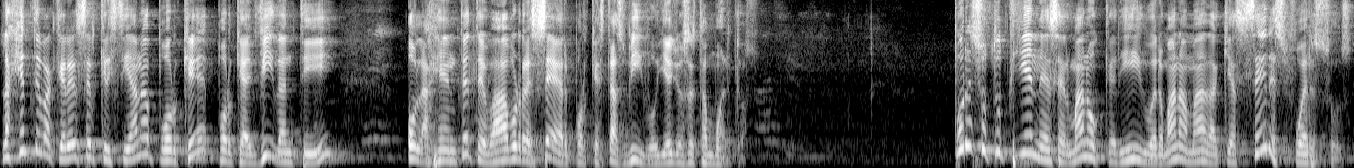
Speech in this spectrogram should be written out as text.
La gente va a querer ser cristiana. Porque hay vida en ti. O la gente te va a aborrecer porque estás vivo y ellos están muertos. Por eso tú tienes, hermano querido, hermana amada, que hacer esfuerzos.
